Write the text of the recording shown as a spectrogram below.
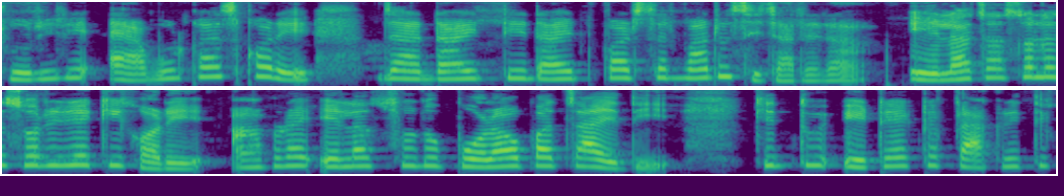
শরীরে এমন কাজ করে, যা নাইনটি নাইন পার্সেন্ট মানুষই জানে না। এলাচ আসলে শরীরে কি করে? আমরা এলাচ শুধু পোলাও বা চায়ে দিই, কিন্তু এটা একটা প্রাকৃতিক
